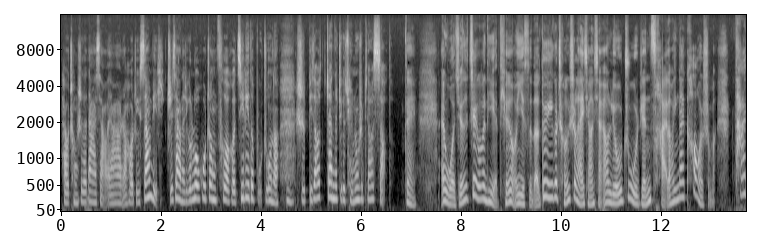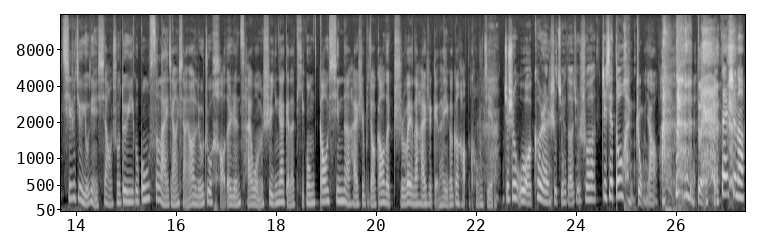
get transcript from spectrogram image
还有城市的大小呀，然后这个相比之下呢，这个落户政策和激励的补助呢，是比较占的这个权重是比较小的。对，哎，我觉得这个问题也挺有意思的。对于一个城市来讲，想要留住人才的话，应该靠什么？它其实就有点像说，对于一个公司来讲，想要留住好的人才，我们是应该给他提供高薪呢，还是比较高的职位呢，还是给他一个更好的空间？就是我个人是觉得，就是说这些都很重要。对，但是呢，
